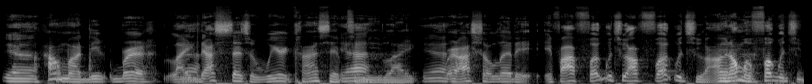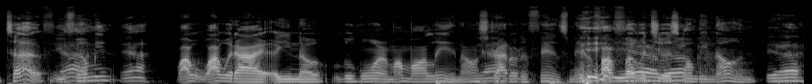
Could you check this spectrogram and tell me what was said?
Yeah, how am i dick bruh like Yeah. that's such a weird concept Yeah. to me like Yeah. bruh i shall let it if i fuck with you i fuck with you i mean i'm gonna fuck with you tough you feel me Yeah, why, why would I, uh, you know, lukewarm? I'm all in. I don't straddle the fence, man. If I fuck with you, it's gonna be known. Yeah,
